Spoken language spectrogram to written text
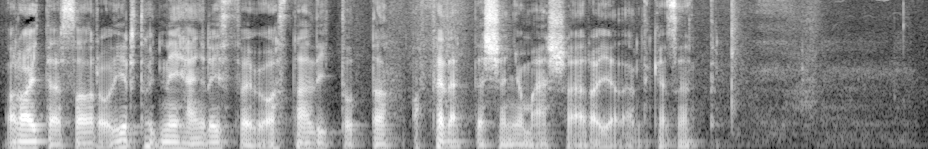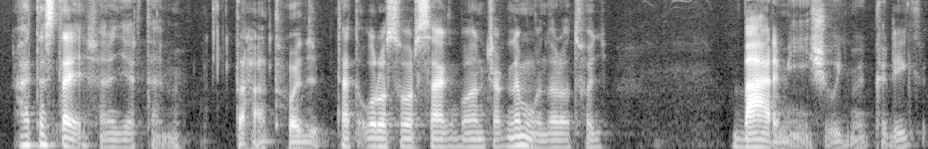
A Reuters arról írt, hogy néhány résztvevő azt állította, a felettese nyomására jelentkezett. Hát ez teljesen egyértelmű. Tehát, hogy Tehát Oroszországban csak nem gondolod, hogy bármi is úgy működik,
